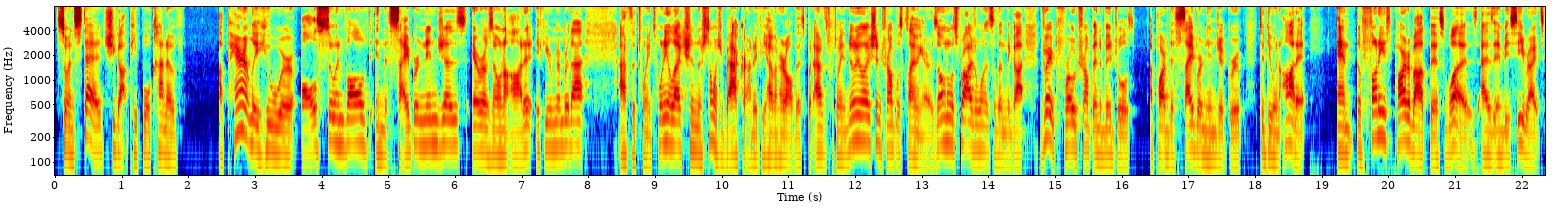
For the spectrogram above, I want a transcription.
so instead, she got people kind of apparently who were also involved in the Cyber Ninjas Arizona audit, if you remember that. After the 2020 election, there's so much background if you haven't heard all this, but after the 2020 election, Trump was claiming Arizona was fraudulent, so then they got very pro Trump individuals, a part of the Cyber Ninja group, to do an audit. And the funniest part about this was, as NBC writes,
